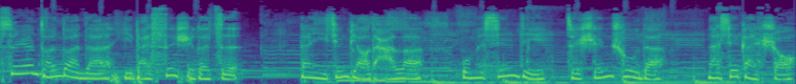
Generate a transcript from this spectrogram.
虽然短短的一百四十个字，但已经表达了我们心底最深处的那些感受。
